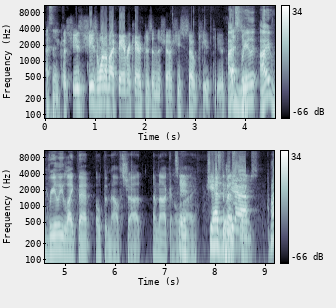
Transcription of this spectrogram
I think. because she's she's one of my favorite characters in the show. She's so cute, dude. I S tier. really, I really like that open mouth shot. I'm not gonna Same. lie. She has the best Yeah. frames. Bro,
